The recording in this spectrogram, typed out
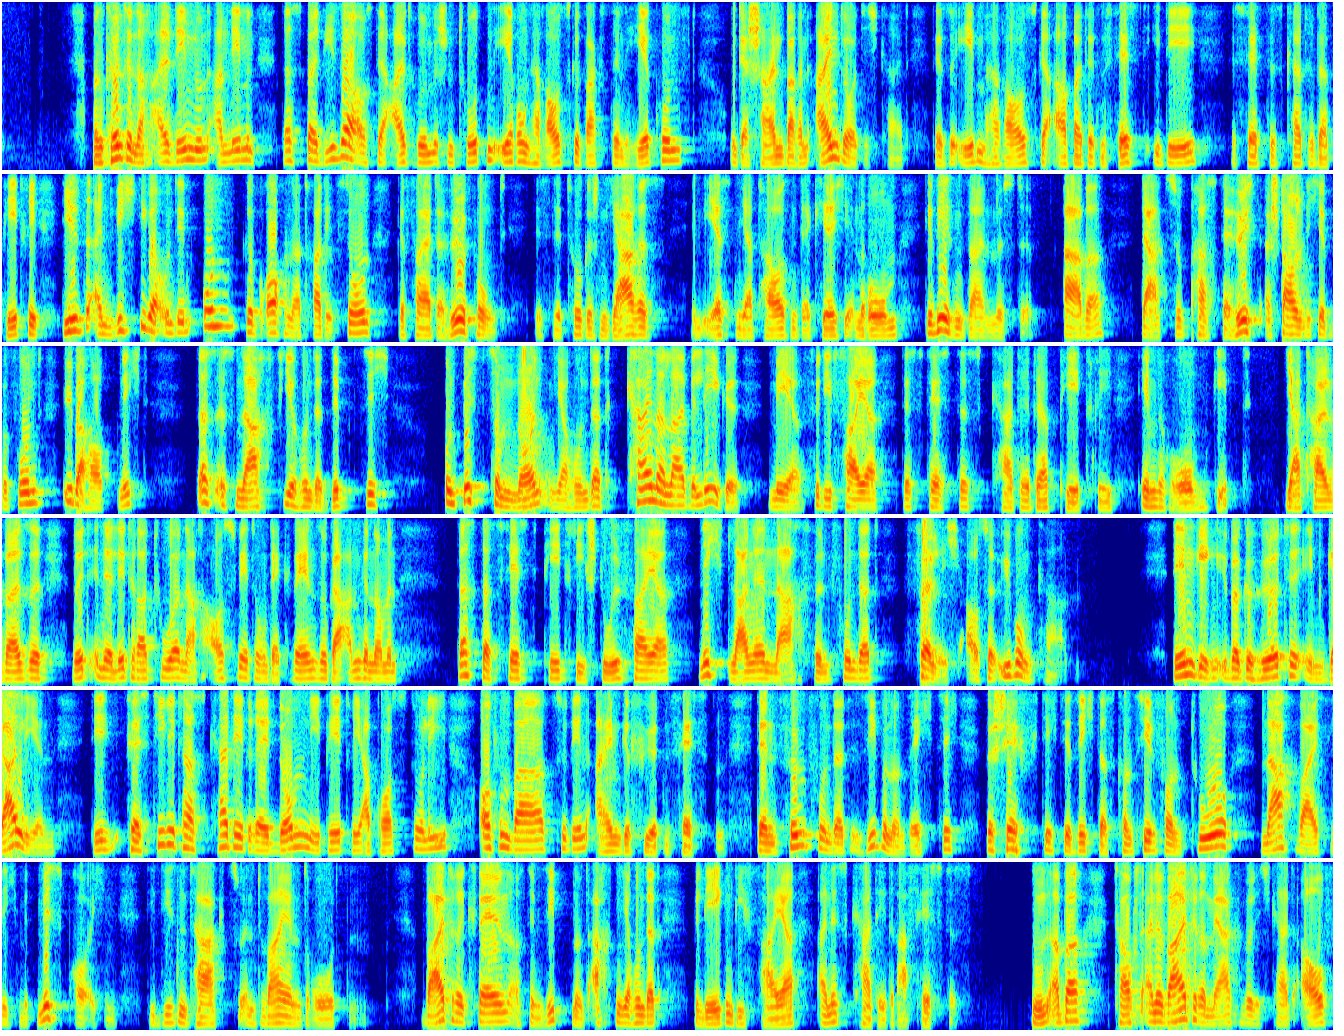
Man könnte nach all dem nun annehmen, dass bei dieser aus der altrömischen Totenehrung herausgewachsenen Herkunft und der scheinbaren Eindeutigkeit der soeben herausgearbeiteten Festidee des Festes Cathedra Petri dieses ein wichtiger und in ungebrochener Tradition gefeierter Höhepunkt des liturgischen Jahres im ersten Jahrtausend der Kirche in Rom gewesen sein müsste. Aber dazu passt der höchst erstaunliche Befund überhaupt nicht, dass es nach 470 und bis zum 9. Jahrhundert keinerlei Belege mehr für die Feier des Festes Cathedra Petri in Rom gibt. Ja, teilweise wird in der Literatur nach Auswertung der Quellen sogar angenommen, dass das Fest Petri Stuhlfeier nicht lange nach 500 völlig außer Übung kam. Demgegenüber gehörte in Gallien die Festivitas Cathedrae Domni Petri Apostoli offenbar zu den eingeführten Festen, denn 567 beschäftigte sich das Konzil von Tours nachweislich mit Missbräuchen, die diesen Tag zu entweihen drohten. Weitere Quellen aus dem 7. und 8. Jahrhundert belegen die Feier eines Kathedrafestes. Nun aber taucht eine weitere Merkwürdigkeit auf,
